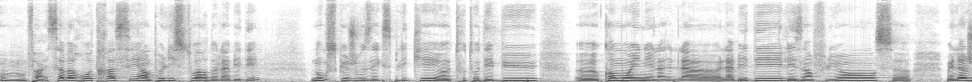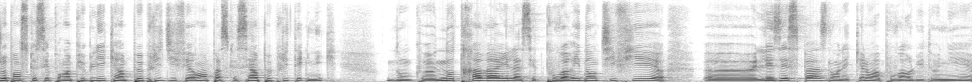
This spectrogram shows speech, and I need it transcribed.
enfin, ça va retracer un peu l'histoire de la BD. Donc, ce que je vous ai expliqué euh, tout au début, comment est née la, BD, les influences. mais là, je pense que c'est pour un public un peu plus différent parce que c'est un peu plus technique. Donc, notre travail, là, c'est de pouvoir identifier les espaces dans lesquels on va pouvoir lui donner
